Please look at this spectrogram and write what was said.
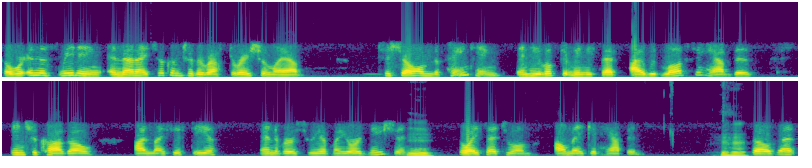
So we're in this meeting, and then I took him to the restoration lab to show him the painting. And he looked at me and he said, I would love to have this in Chicago on my 50th anniversary of my ordination. Mm. So I said to him, I'll make it happen. Mm. So that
